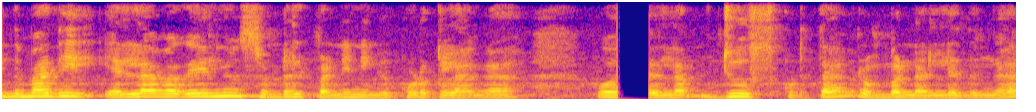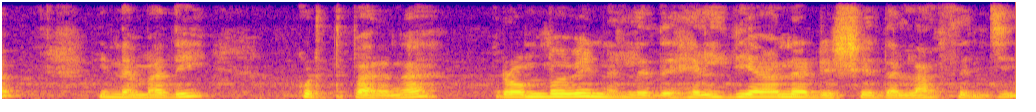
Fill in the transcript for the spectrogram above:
இந்த மாதிரி எல்லா வகையிலும் சுண்டல் பண்ணி நீங்கள் கொடுக்கலாங்க. ஒரு எல்லாம் ஜூஸ் கொடுத்தா ரொம்ப நல்லதுங்க. இந்த மாதிரி கொடுத்து பாருங்கள் ரொம்பவே நல்லது. ஹெல்த்தியான டிஷ் இதெல்லாம் செஞ்சு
